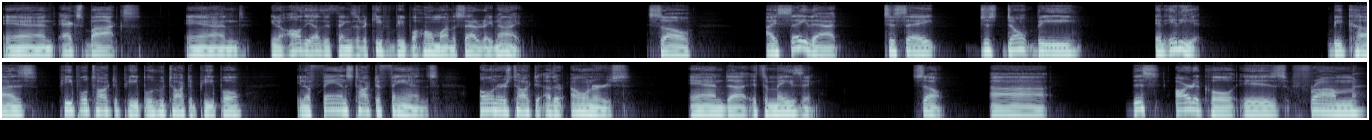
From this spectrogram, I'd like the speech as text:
and Xbox and you know, all the other things that are keeping people home on a Saturday night. So I say that to say just don't be an idiot because people talk to people who talk to people. You know, fans talk to fans, owners talk to other owners, and uh, it's amazing. So, uh, this article is from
